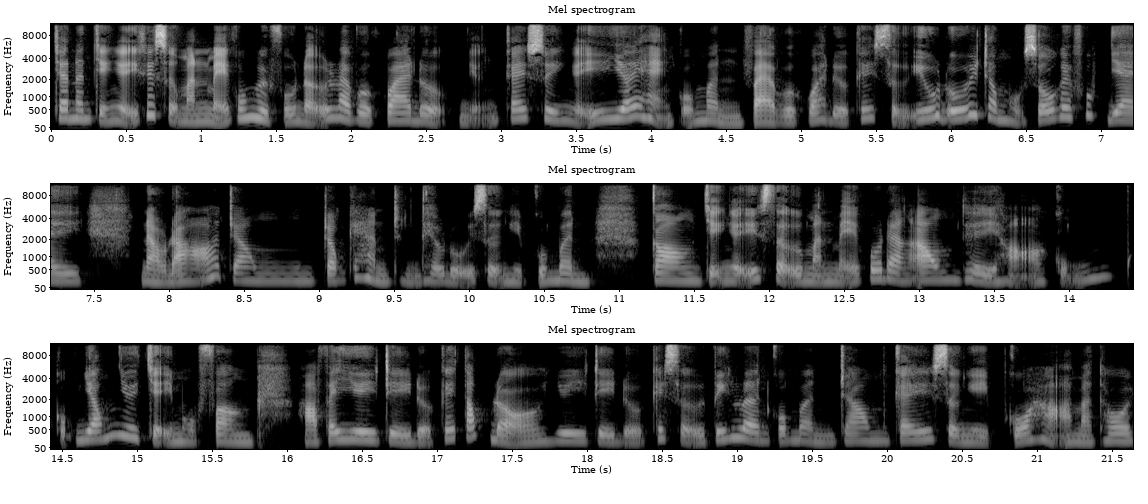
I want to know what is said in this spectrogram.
Cho nên chị nghĩ cái sự mạnh mẽ của người phụ nữ là vượt qua được những cái suy nghĩ giới hạn của mình và vượt qua được cái sự yếu đuối trong một số cái phút giây nào đó trong trong cái hành trình theo đuổi sự nghiệp của mình. Còn chị nghĩ sự mạnh mẽ của đàn ông thì họ cũng cũng giống như chị một phần. Họ phải duy trì được cái tốc độ, duy trì được cái sự tiến lên của mình trong cái sự nghiệp của họ mà thôi.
